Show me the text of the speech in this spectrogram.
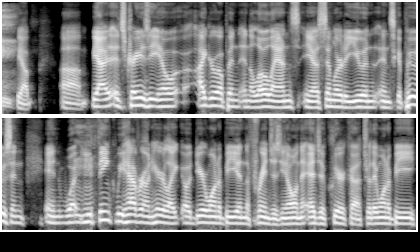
yep um, yeah, it's crazy. You know, I grew up in, in the lowlands, you know, similar to you in, in Scappoose and, and what mm-hmm. you think we have around here, like, oh, deer want to be in the fringes, you know, on the edge of clear cuts, or they want to be,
